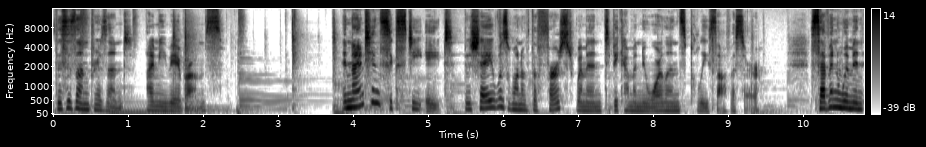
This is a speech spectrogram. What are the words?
This is Unprisoned. I'm Eve Abrams. In 1968, Bechet was one of the first women to become a New Orleans police officer. Seven women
